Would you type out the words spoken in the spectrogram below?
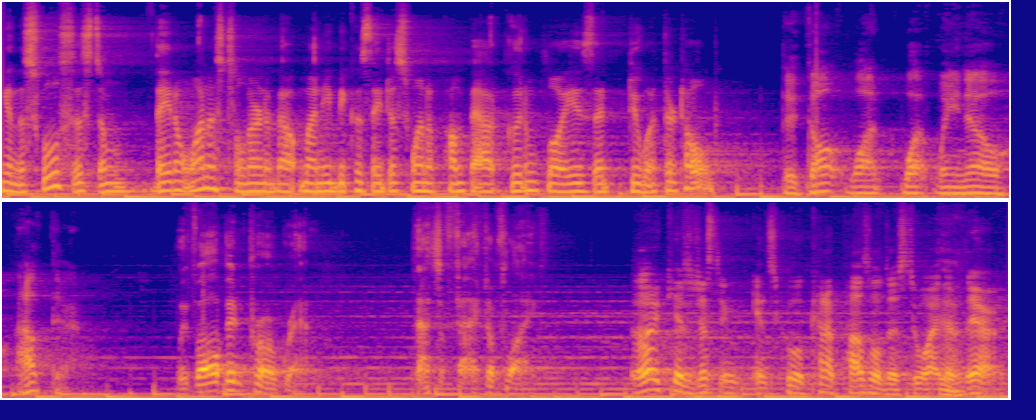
In the school system, they don't want us to learn about money because they just want to pump out good employees that do what they're told. They don't want what we know out there. We've all been programmed. That's a fact of life. A lot of kids just in, in school kind of puzzled as to why yeah. they're there.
